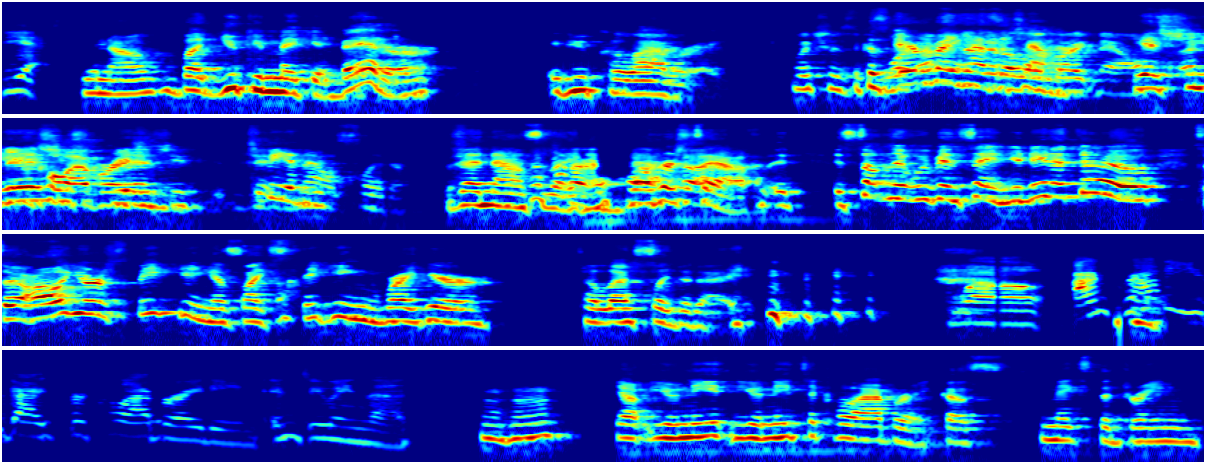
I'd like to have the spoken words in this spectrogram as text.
Yes. you know. But you can make it better if you collaborate. Which is Because everybody has a middle of challenge. right now. Yes, a she new is. She's- collaboration yes, she- to be announced later. The announced later for herself. It, it's something that we've been saying you need to do. So all your speaking is like speaking right here to Leslie today. Well, I'm proud of you guys for collaborating and doing this. hmm Yeah, you need you need to collaborate because it makes the dream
